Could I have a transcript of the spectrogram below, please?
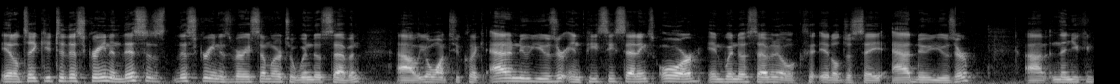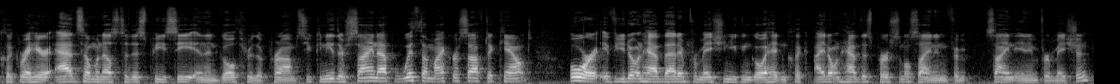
It'll take you to this screen, and this is this screen is very similar to Windows 7. Uh, you'll want to click Add a new user in PC settings, or in Windows 7, it'll, it'll just say Add new user. Um, and then you can click right here, add someone else to this PC, and then go through the prompts. You can either sign up with a Microsoft account, or if you don't have that information, you can go ahead and click I don't have this personal sign in, sign in information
